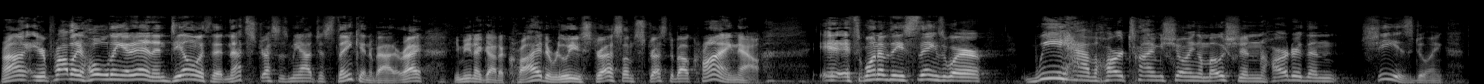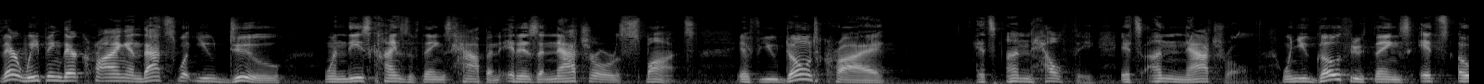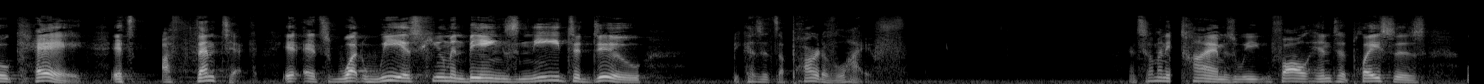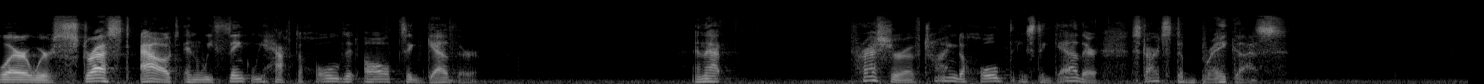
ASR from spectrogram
Right? You're probably holding it in and dealing with it. And that stresses me out just thinking about it, right? You mean I got to cry to relieve stress? I'm stressed about crying now. It's one of these things where we have a hard time showing emotion harder than she is doing. They're weeping, they're crying, and that's what you do when these kinds of things happen. It is a natural response. If you don't cry, it's unhealthy. It's unnatural. When you go through things, it's okay. It's authentic. It, it's what we as human beings need to do because it's a part of life. And so many times we fall into places where we're stressed out and we think we have to hold it all together. And that pressure of trying to hold things together starts to break us.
